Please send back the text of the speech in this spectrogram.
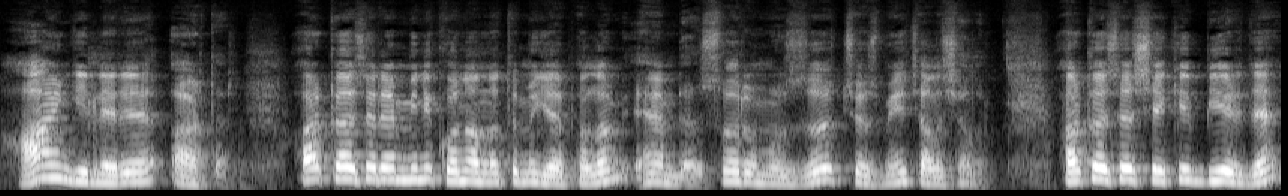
hangileri artar? Arkadaşlar hem mini konu anlatımı yapalım hem de sorumuzu çözmeye çalışalım. Arkadaşlar şekil 1'de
